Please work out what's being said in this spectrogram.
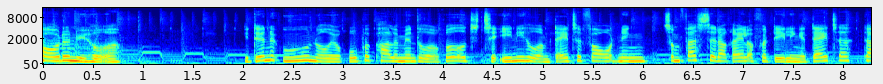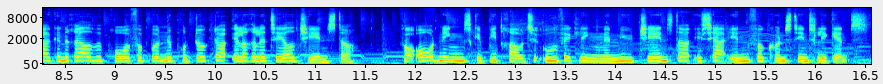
Korte nyheder. I denne uge nåede Europaparlamentet og Rådet til enighed om dataforordningen, som fastsætter regler for deling af data, der er genereret ved brug af forbundne produkter eller relaterede tjenester. Forordningen skal bidrage til udviklingen af nye tjenester, især inden for kunstig intelligens.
